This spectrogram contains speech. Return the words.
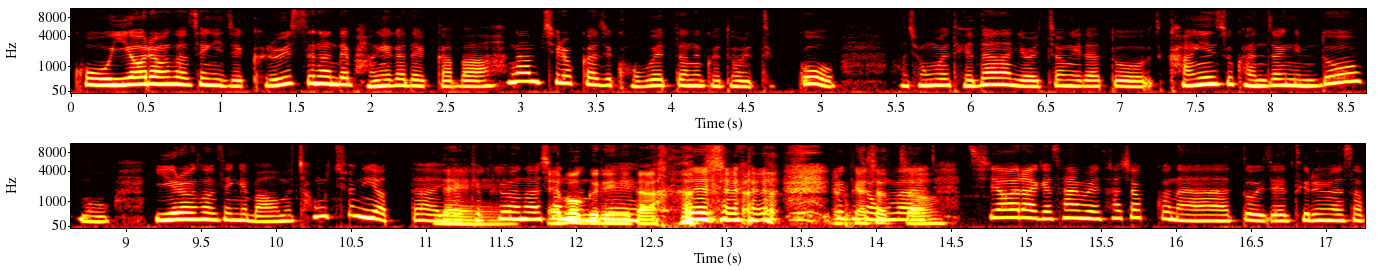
고 이어령 선생이 이제 글을 쓰는데 방해가 될까봐 항암 치료까지 거부했다는 걸 듣고 아, 정말 대단한 열정이다. 또 강인수 관장님도 뭐 이혜령 선생의 마음은 청춘이었다 이렇게 네. 표현하셨는데 에버그린이다. 네. 이렇게 정말 하셨죠. 치열하게 삶을 사셨구나. 또 이제 들으면서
